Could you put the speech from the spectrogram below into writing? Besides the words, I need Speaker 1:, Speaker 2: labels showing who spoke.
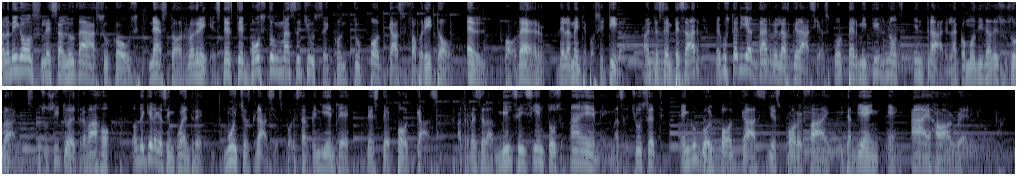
Speaker 1: Hola amigos, les saluda a su host Néstor Rodríguez desde Boston, Massachusetts con tu podcast favorito, El Poder de la Mente Positiva. Antes de empezar, me gustaría darle las gracias por permitirnos entrar en la comodidad de sus hogares, de su sitio de trabajo, donde quiera que se encuentre. Muchas gracias por estar pendiente de este podcast a través de la 1600 AM en Massachusetts, en Google Podcast y Spotify y también en iHeartRadio.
